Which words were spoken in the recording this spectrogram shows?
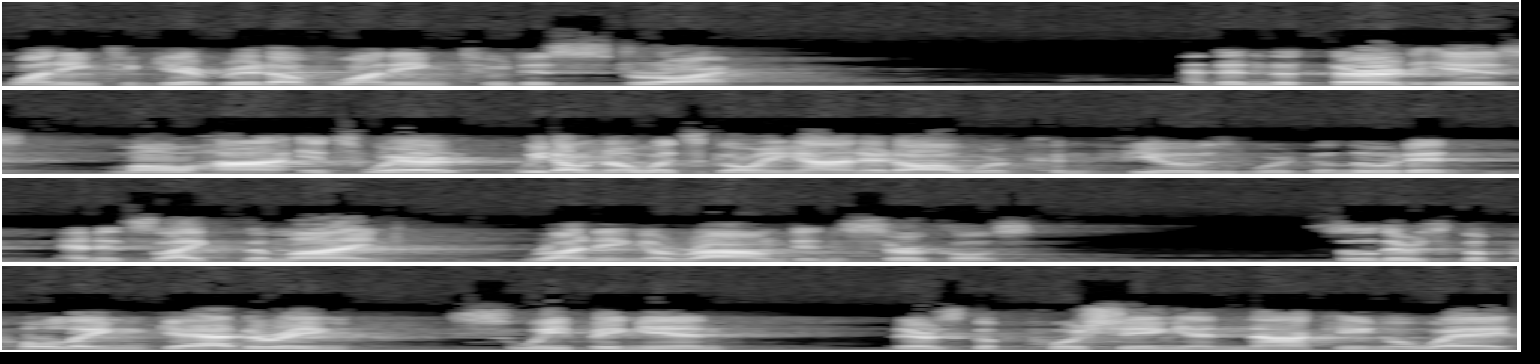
wanting to get rid of, wanting to destroy. And then the third is moha. It's where we don't know what's going on at all. We're confused, we're deluded, and it's like the mind running around in circles. So there's the pulling, gathering, sweeping in. There's the pushing and knocking away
